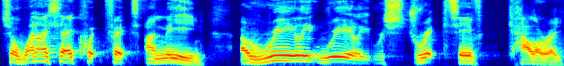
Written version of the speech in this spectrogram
So when I say a quick fix, I mean a really, really restrictive calorie,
